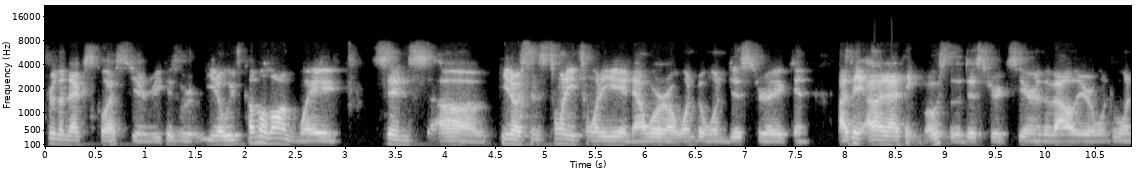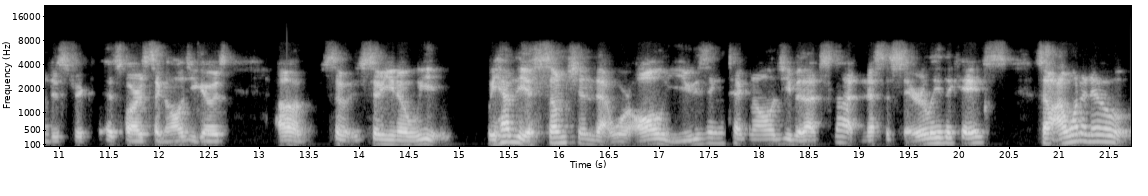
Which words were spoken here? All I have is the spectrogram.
for the next question because we're you know we've come a long way since um, you know since 2020 and now we're a one to one district and I think and I think most of the districts here in the valley are one to one district as far as technology goes. Um, so so you know we we have the assumption that we're all using technology, but that's not necessarily the case. So I want to know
